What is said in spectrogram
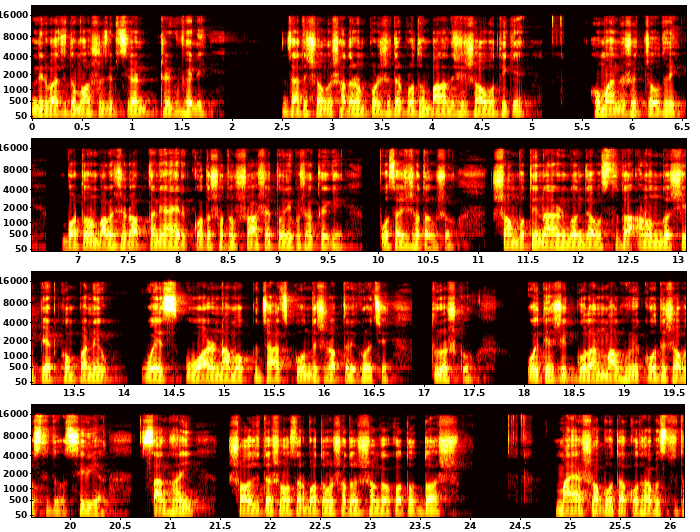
নির্বাচিত মহাসচিব ছিলেন ট্রিক ভ্যালি। জাতিসংঘ সাধারণ পরিষদের প্রথম বাংলাদেশি সভাপতিকে হুমায়ুন রশিদ চৌধুরী। বর্তমান বাংলাদেশের রপ্তানি আয়ের কত শতাংশ আসে তৈরি পোশাক থেকে? পঁচাশি শতাংশ। সম্প্রতি নারায়ণগঞ্জে অবস্থিত আনন্দ শিপইয়ার্ড কোম্পানি ওয়েস ওয়ার নামক জাহাজ কোন দেশে রপ্তানি করেছে? তুরস্ক। ঐতিহাসিক গোলান মালভূমি কো দেশে অবস্থিত? সিরিয়া। সাংহাই সহযোগিতা সংস্থার বর্তমান সদস্য সংখ্যা কত? দশ। মায়া সভ্যতা কোথায় অবস্থিত?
